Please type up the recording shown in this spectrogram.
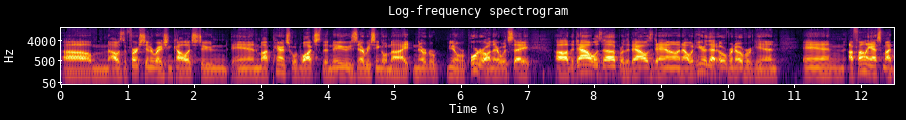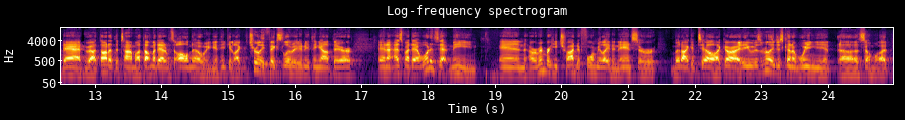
Um, I was the first generation college student, and my parents would watch the news every single night, and their you know reporter on there would say uh, the Dow was up or the Dow was down. I would hear that over and over again, and I finally asked my dad, who I thought at the time I thought my dad was all knowing, and he could like truly fix literally anything out there. And I asked my dad, what does that mean? And I remember he tried to formulate an answer, but I could tell like all right, he was really just kind of winging it uh, somewhat.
